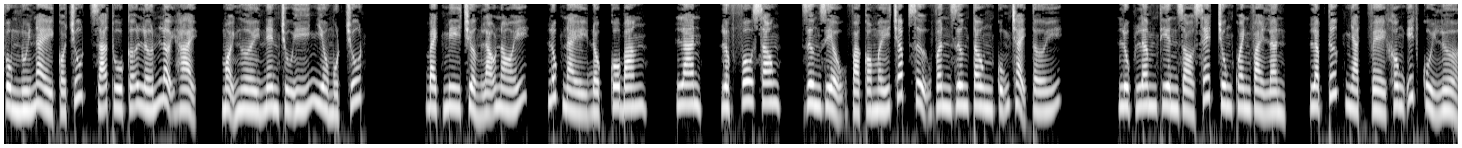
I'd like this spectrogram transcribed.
vùng núi này có chút giá thú cỡ lớn lợi hại, mọi người nên chú ý nhiều một chút. Bạch mi trưởng lão nói, lúc này độc cô băng, Lan, lục vô song, Dương Diệu và có mấy chấp sự Vân Dương Tông cũng chạy tới. Lục Lâm Thiên dò xét chung quanh vài lần, lập tức nhặt về không ít củi lửa,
